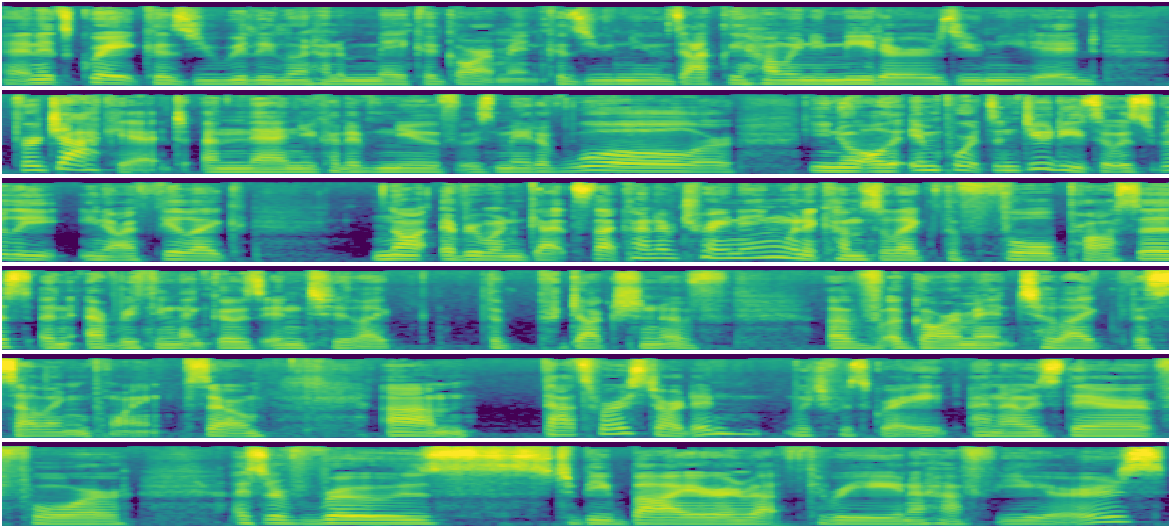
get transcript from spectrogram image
And it's great because you really learn how to make a garment because you knew exactly how many meters you needed for a jacket, and then you kind of knew if it was made of wool or you know all the imports and duties. So it was really you know I feel like not everyone gets that kind of training when it comes to like the full process and everything that goes into like the production of of a garment to like the selling point. So um, that's where I started, which was great. And I was there for I sort of rose to be buyer in about three and a half years,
